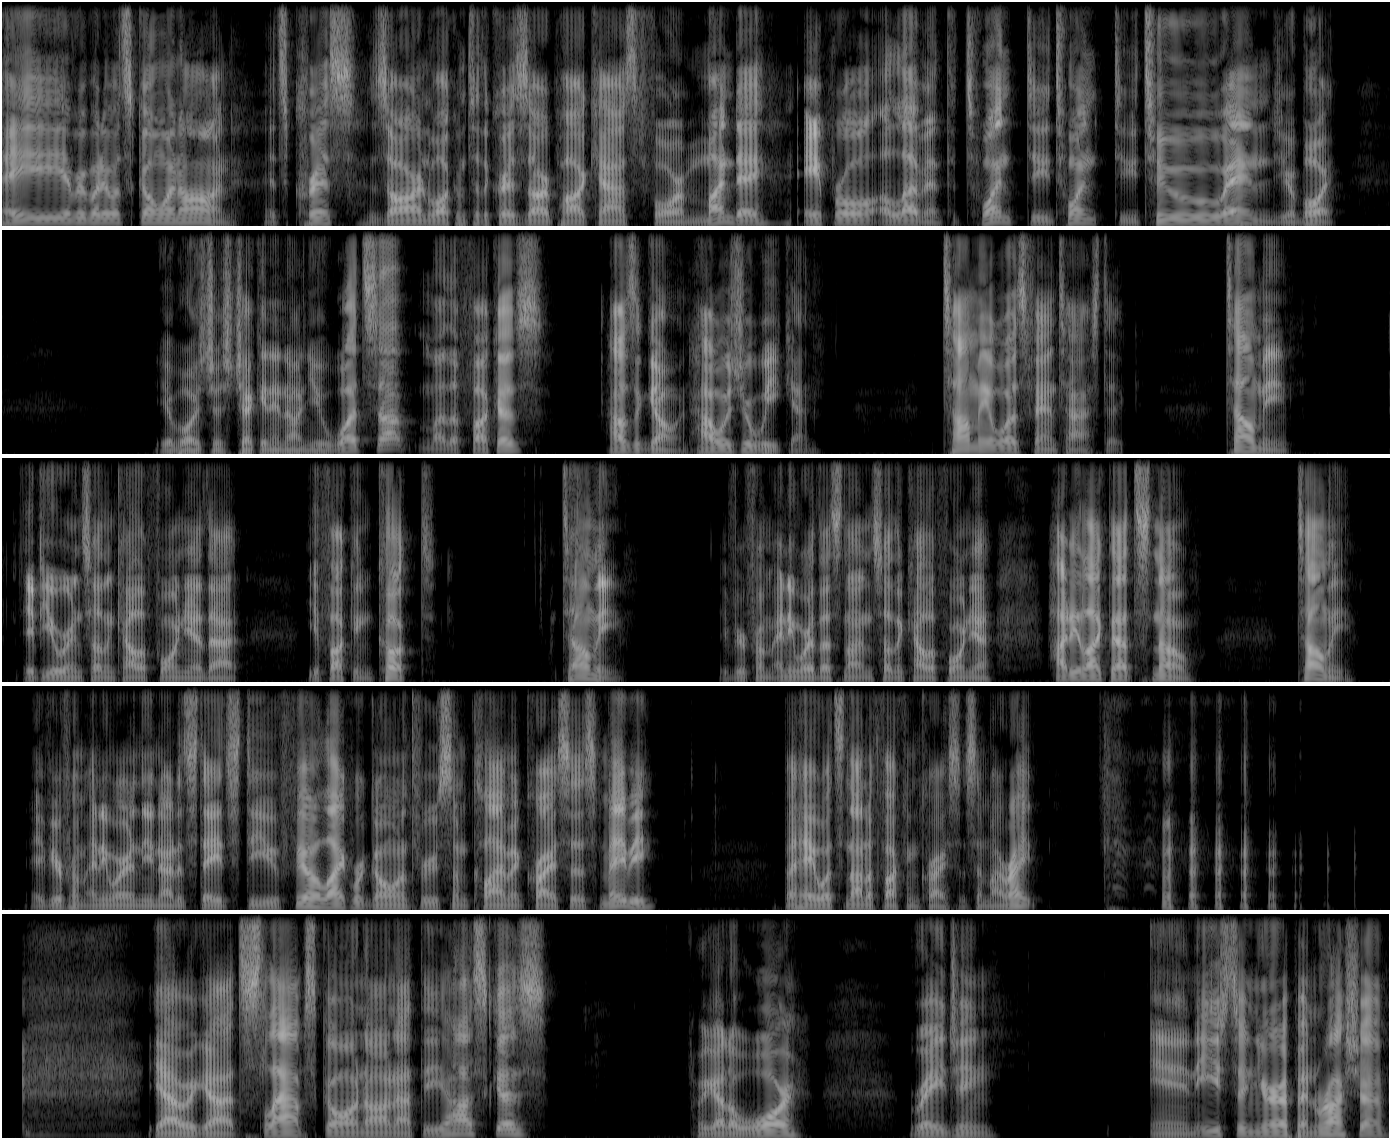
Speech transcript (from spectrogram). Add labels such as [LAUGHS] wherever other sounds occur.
Hey, everybody, what's going on? It's Chris Czar, and welcome to the Chris Czar podcast for Monday, April 11th, 2022. And your boy, your boy's just checking in on you. What's up, motherfuckers? How's it going? How was your weekend? Tell me it was fantastic. Tell me if you were in Southern California that you fucking cooked. Tell me if you're from anywhere that's not in Southern California, how do you like that snow? Tell me, if you're from anywhere in the United States, do you feel like we're going through some climate crisis? Maybe. But hey, what's not a fucking crisis? Am I right? [LAUGHS] yeah, we got slaps going on at the Oscars. We got a war raging in Eastern Europe and Russia.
